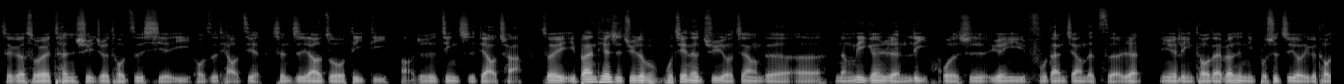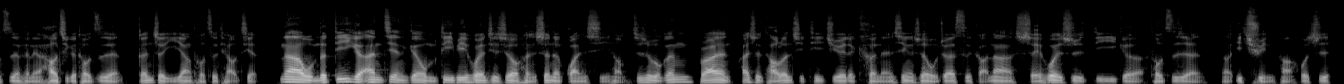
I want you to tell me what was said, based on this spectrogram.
这个所谓 t e n s h 就是投资协议、投资条件，甚至要做滴滴啊，就是尽职调查。所以一般天使俱乐部不见得具有这样的呃能力跟人力，或者是愿意负担这样的责任。因为领头代表是你不是只有一个投资人，可能有好几个投资人跟着一样投资条件。那我们的第一个案件跟我们第一批会员其实有很深的关系哈。就是我跟 Brian 开始讨论起 TGA 的可能性的时候，我就在思考，那谁会是第一个投资人啊？一群哈，或是。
